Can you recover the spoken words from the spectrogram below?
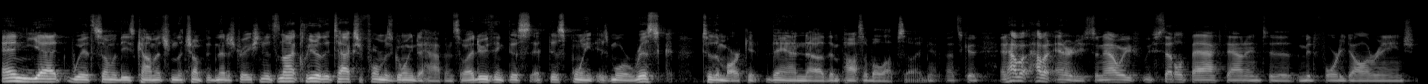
And yet, with some of these comments from the Trump administration, it's not clear that tax reform is going to happen. So I do think this, at this point, is more risk to the market than uh, than possible upside. Yeah, that's good. And how about how about energy? So now we've we've settled back down into the mid forty dollar range.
